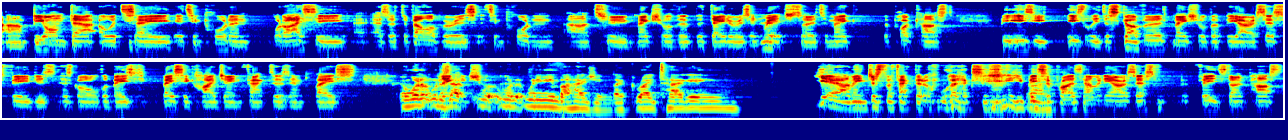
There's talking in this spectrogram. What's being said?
Um, beyond that, I would say it's important. What I see as a developer is it's important uh, to make sure that the data is enriched. So to make the podcast be easy, easily discovered, make sure that the RSS feed is, has got all the basic, basic hygiene factors in place. And what, um, what is that? Sure what, what, what, do you mean by hygiene? Like right tagging? Yeah, I mean just the fact that it works. You'd be right. surprised how many RSS feeds don't pass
